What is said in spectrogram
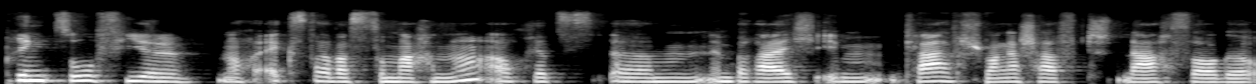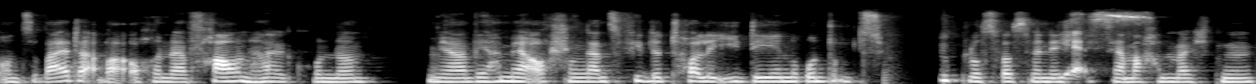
bringt so viel noch extra was zu machen, ne? auch jetzt ähm, im Bereich eben, klar, Schwangerschaft, Nachsorge und so weiter, aber auch in der Frauenheilkunde. Ja, wir haben ja auch schon ganz viele tolle Ideen rund um Zyklus, was wir nächstes yes. Jahr machen möchten.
